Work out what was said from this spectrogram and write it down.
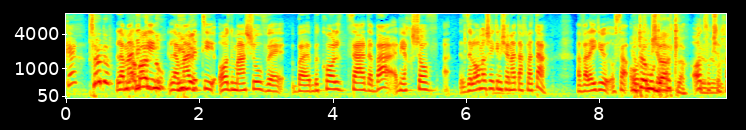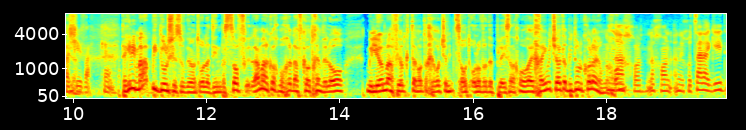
כן. בסדר, למדתי, למדנו. הנה. למדתי עוד משהו, ובכל צעד הבא אני אחשוב, זה לא אומר שהייתי משנה את ההחלטה, אבל הייתי עושה עוד יותר סוג של, מודעת לה. עוד סוג של כן. חשיבה, כן. תגידי, מה הבידול של סופגנות רולדין בסוף? למה הלקוח בוחר דווקא אתכם ולא מיליון מאפיות קטנות אחרות שנמצאות all over the place? אנחנו הרי חיים את שאלת הבידול כל היום, נכון? נכון, נכון. אני רוצה להגיד,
